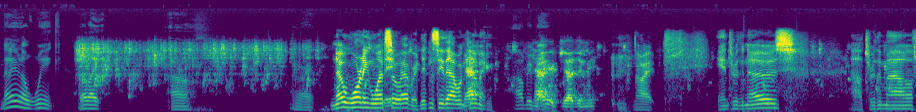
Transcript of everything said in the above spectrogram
Not even a wink. Or like, oh, all right. No warning whatsoever. Didn't see that one Now- coming. I'll be Now back. you're judging me. All right. In through the nose, out through the mouth.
